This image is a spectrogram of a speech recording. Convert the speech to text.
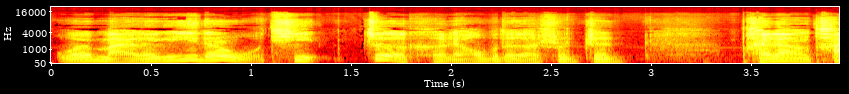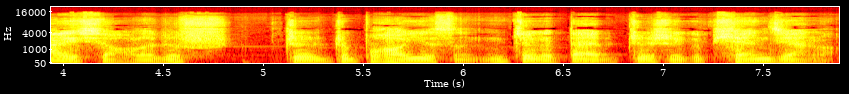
我买了一个 1.5T，这可了不得，说这排量太小了，这这这不好意思，你这个带这是一个偏见了。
